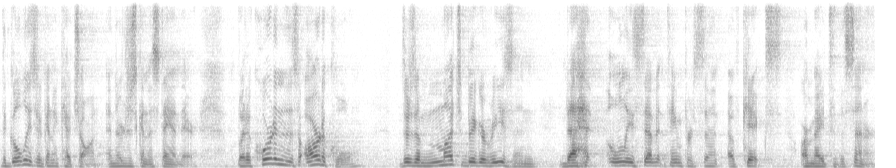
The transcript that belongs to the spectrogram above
the goalies are going to catch on and they're just going to stand there. But according to this article, there's a much bigger reason that only 17% of kicks are made to the center.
